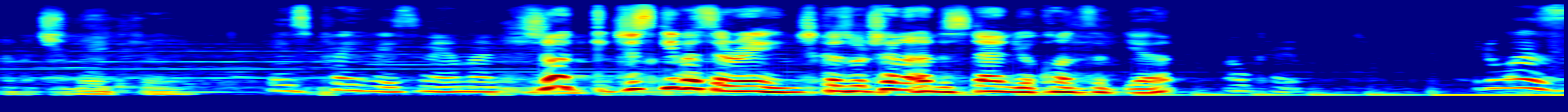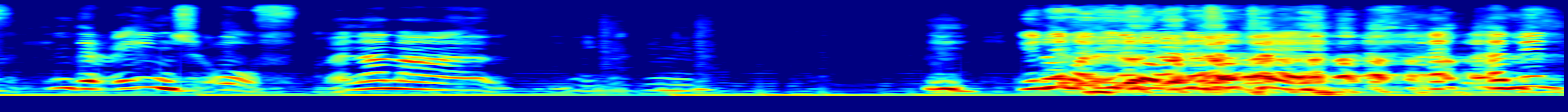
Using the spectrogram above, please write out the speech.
How much you make? uh, It's private, man. No, just give us a range because we're trying to understand your concept, yeah? Okay. It was in the range of banana. You know what? It's, it's okay. I, I mean,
